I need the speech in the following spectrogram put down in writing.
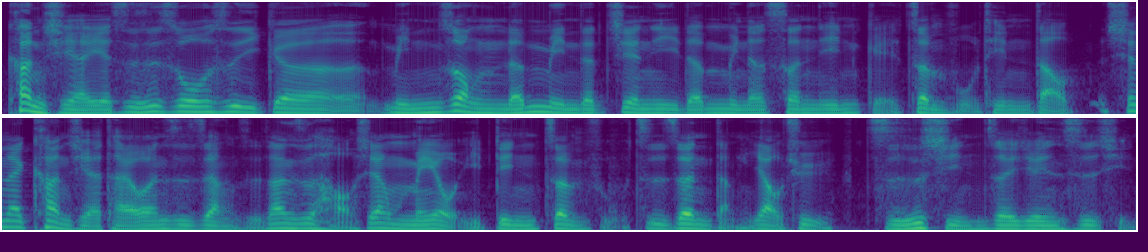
看起来也只是说是一个民众人民的建议、人民的声音给政府听到。现在看起来台湾是这样子，但是好像没有一定政府执政党要去执行这件事情。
